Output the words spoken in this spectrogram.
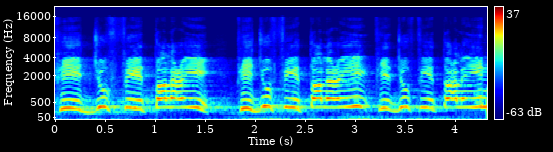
ফি জুফি তলাই ফি জুফি তলাই ফি জুফি তলাইন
